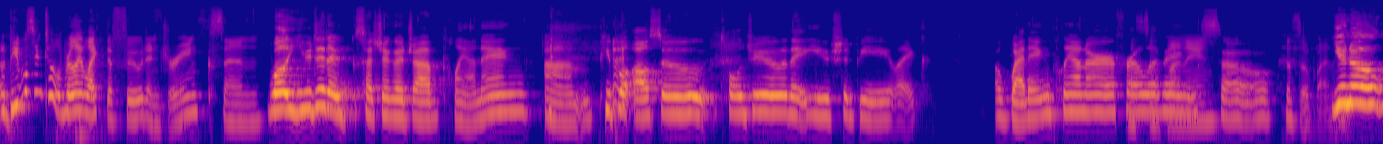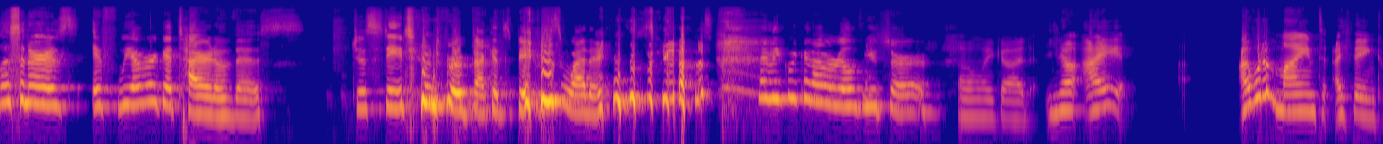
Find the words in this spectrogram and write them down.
and people seem to really like the food and drinks and Well, you did a, such a good job planning. Um, people also told you that you should be like a wedding planner for That's a so living. funny. So, that's so fun you know, listeners, if we ever get tired of this, just stay tuned for Beckett's baby's wedding I think we could have a real future. oh my god you know i i wouldn't mind i think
